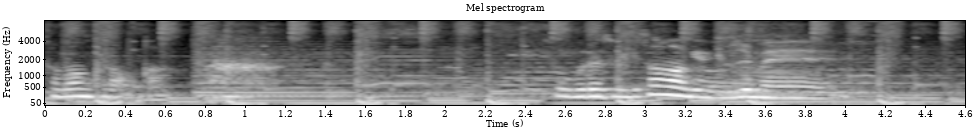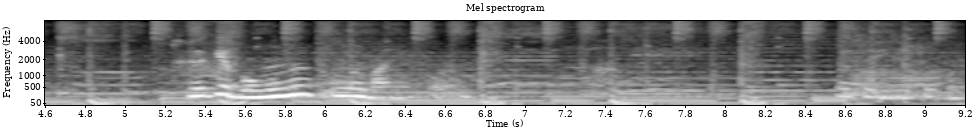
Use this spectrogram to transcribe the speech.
저만 그런가? 저 그래서 이상하게 요즘에 되게 먹는 꿈을 많이 꿔요. 그래서 이제 조금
